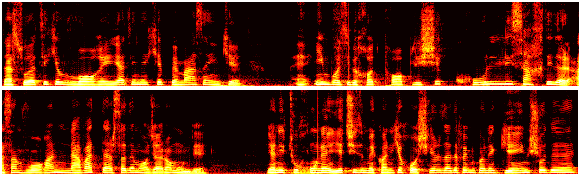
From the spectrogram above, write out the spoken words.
در صورتی که واقعیت اینه که به محض اینکه این بازی بخواد publish شه کلی سختی داره. اصلا واقعا 90 درصد ماجرا مونده. یعنی تو خونه یه چیز مکانیک خوشگل زده فکر می‌کنه game شده.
